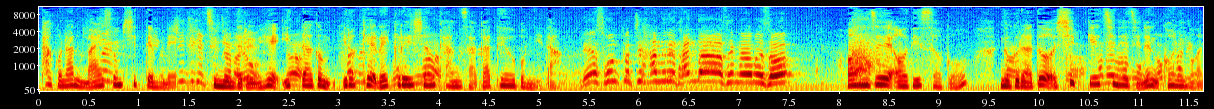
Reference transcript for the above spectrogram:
타고난 말솜씨 때문에 주민들을. 위해 자, 이따금 이렇게 하늘이 레크레이션 강사가 되어봅니다. 내 손끝이 하늘에 닿는다 생각하면서 언제 어디서고 누구라도 쉽게 친해지는 권희원.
